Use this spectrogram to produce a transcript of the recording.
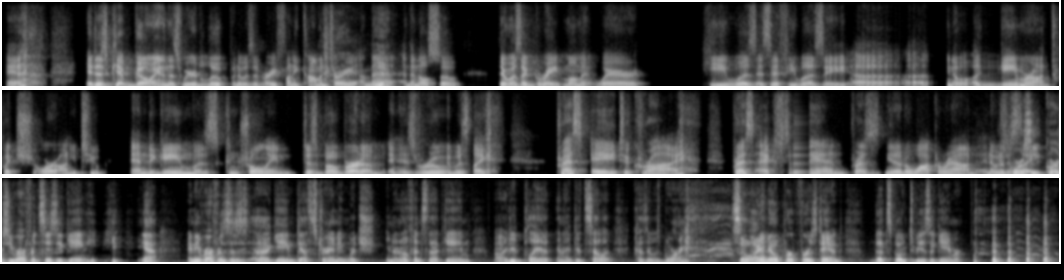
and it just kept going in this weird loop. And it was a very funny commentary on that. Yeah. And then also, there was a great moment where he was as if he was a uh, uh you know a gamer on Twitch or on YouTube, and the game was controlling just Bo Burnham in his room. It was like press A to cry, press X to stand, press you know to walk around, and it was of just course like he, of course he references a game he, he yeah and he references a game death stranding which you know no offense to that game i did play it and i did sell it because it was boring so I know per- firsthand that spoke to me as a gamer.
